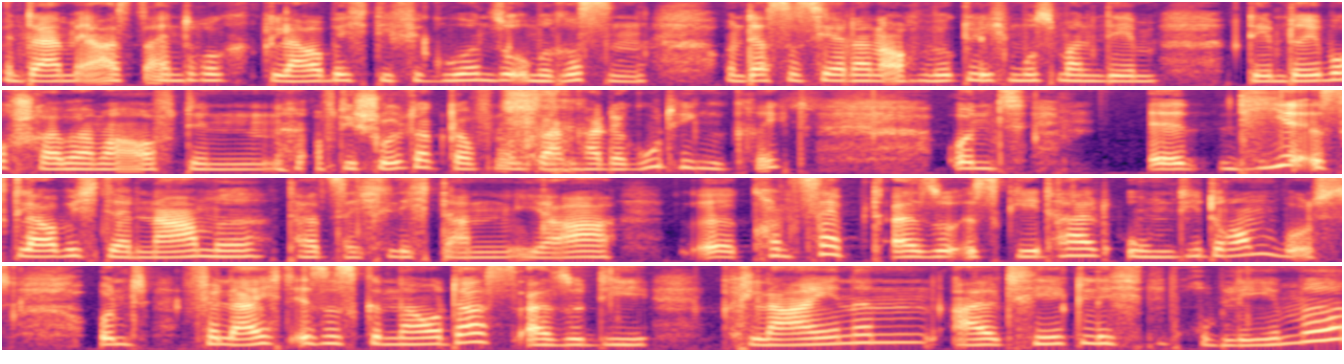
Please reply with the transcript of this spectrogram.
mit deinem Ersteindruck, glaube ich, die Figuren so umrissen. Und das ist ja dann auch wirklich, muss man dem, dem Drehbuchschreiber mal auf, den, auf die Schulter klopfen und sagen, hat er gut hingekriegt. Und äh, hier ist, glaube ich, der Name tatsächlich dann ja äh, Konzept. Also es geht halt um die Drombus. Und vielleicht ist es genau das, also die kleinen alltäglichen Probleme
